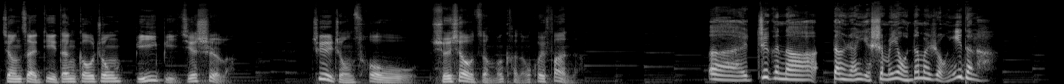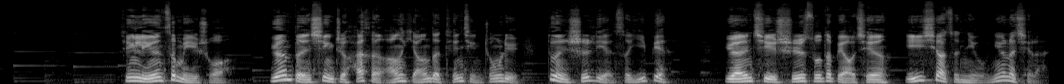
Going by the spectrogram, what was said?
将在帝丹高中比比皆是了。这种错误，学校怎么可能会犯呢？呃，这个呢，当然也是没有那么容易的了。听林恩这么一说。原本兴致还很昂扬的田井中律顿时脸色一变，元气十足的表情一下子扭捏了起来。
